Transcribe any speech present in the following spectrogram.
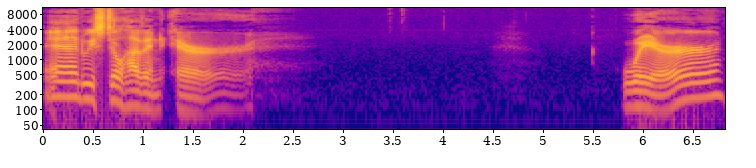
And we still have an error. Where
